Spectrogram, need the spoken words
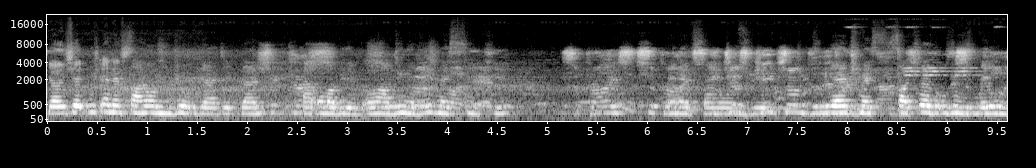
yanlış etmiş en efsane oyuncu gerçekten yani olabilir. Ronaldinho değil Messi 2. En efsane oyuncu. Genç Messi saçları da uzun benim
